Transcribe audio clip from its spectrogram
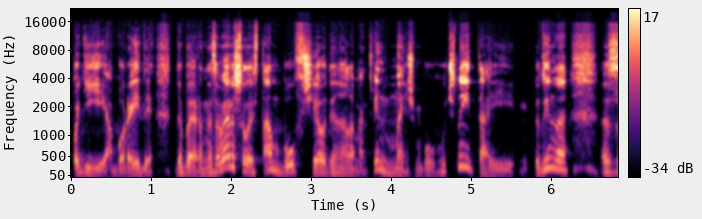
події або рейди ДБР не завершились, там був ще один елемент. Він менш був гучний, та і людина з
